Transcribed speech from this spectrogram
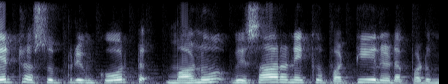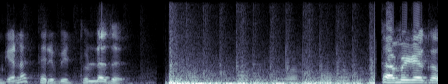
ஏற்ற சுப்ரீம் கோர்ட் மனு விசாரணைக்கு பட்டியலிடப்படும் என தெரிவித்துள்ளது. தமிழக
